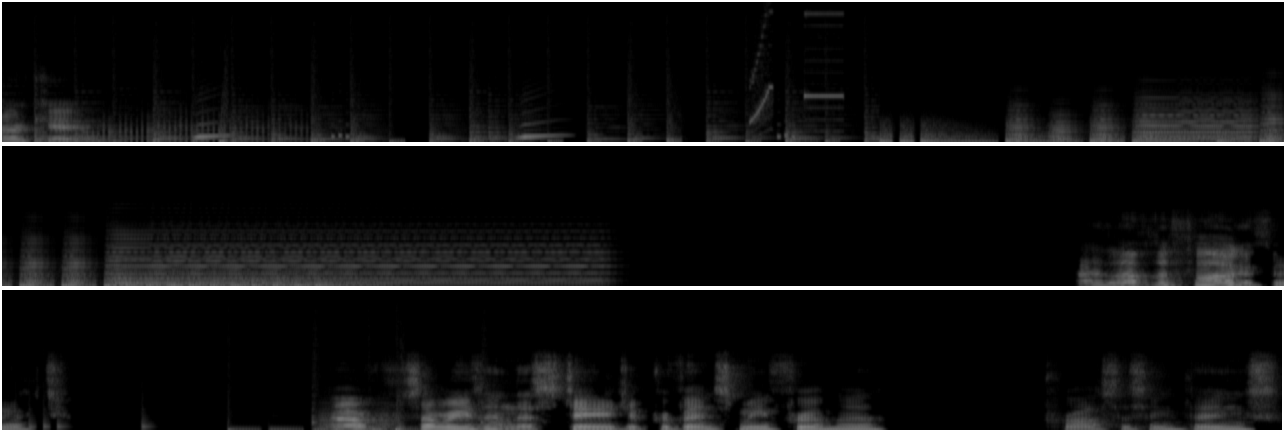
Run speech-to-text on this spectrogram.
Okay. I love the fog effect. However, for some reason in this stage it prevents me from uh, processing things.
